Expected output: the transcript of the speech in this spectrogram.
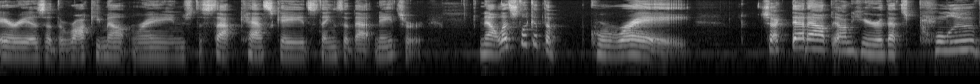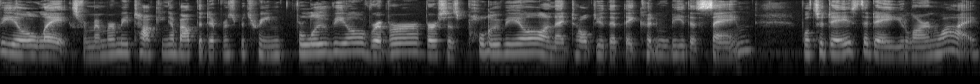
areas of the Rocky Mountain Range, the Cascades, things of that nature. Now let's look at the gray. Check that out down here. That's pluvial lakes. Remember me talking about the difference between fluvial river versus pluvial, and I told you that they couldn't be the same? Well, today's the day you learn why.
